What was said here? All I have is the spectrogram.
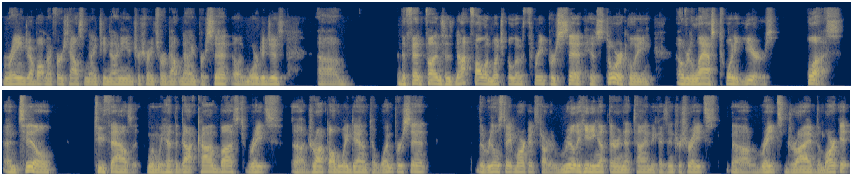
range. I bought my first house in 1990. Interest rates were about 9% on mortgages. Um, the Fed funds has not fallen much below 3% historically over the last 20 years plus until 2000 when we had the dot com bust rates uh, dropped all the way down to 1% the real estate market started really heating up there in that time because interest rates uh, rates drive the market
